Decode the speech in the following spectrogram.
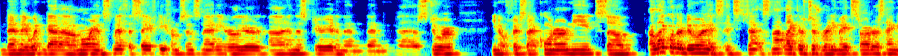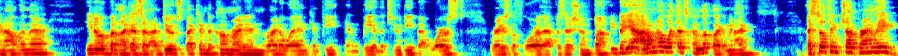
Then they went and got uh, Morian Smith, a safety from Cincinnati earlier uh, in this period, and then then uh, Stewart, you know, fits that corner need. So I like what they're doing. It's it's it's not like there's just ready-made starters hanging out in there, you know. But like I said, I do expect him to come right in right away and compete and be in the two deep at worst, raise the floor of that position. But but yeah, I don't know what that's going to look like. I mean, I I still think Chuck Brantley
